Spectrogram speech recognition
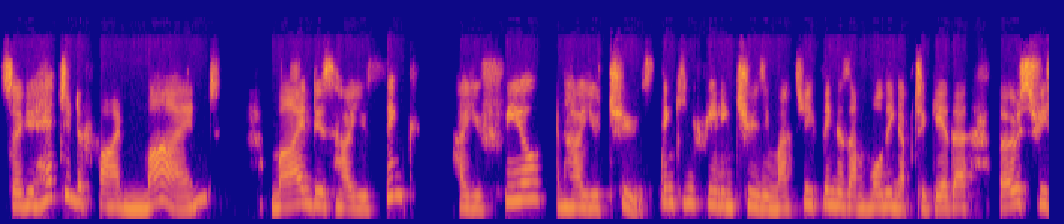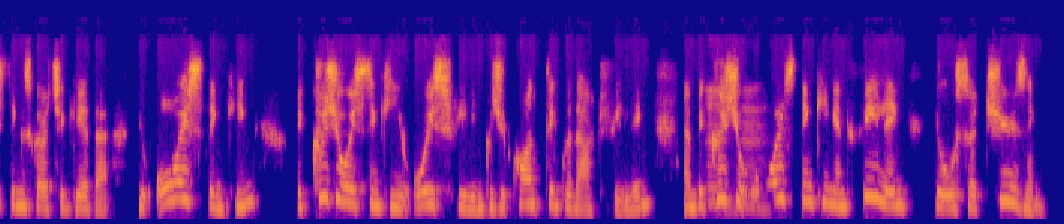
So, if you had to define mind, mind is how you think, how you feel, and how you choose. Thinking, feeling, choosing. My three fingers I'm holding up together. Those three things go together. You're always thinking. Because you're always thinking, you're always feeling because you can't think without feeling. And because mm-hmm. you're always thinking and feeling, you're also choosing.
